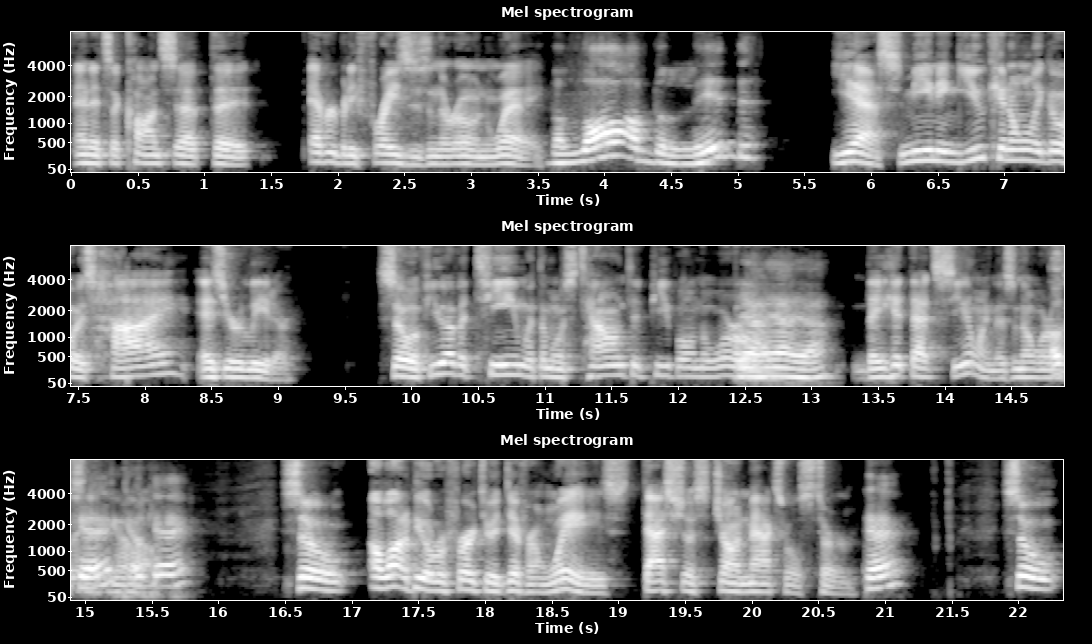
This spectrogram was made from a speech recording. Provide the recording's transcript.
and it's a concept that everybody phrases in their own way. The law of the lid. Yes, meaning you can only go as high as your leader. So if you have a team with the most talented people in the world, Yeah, yeah, yeah. they hit that ceiling. There's nowhere else they can go. okay, So a lot of people refer to it different ways. That's just John Maxwell's term. okay. So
